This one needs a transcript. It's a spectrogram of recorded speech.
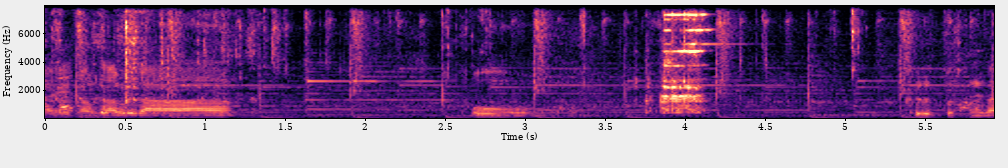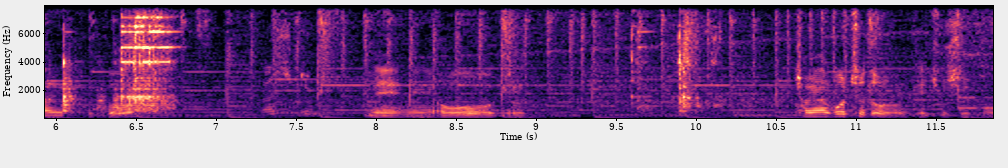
아, 예, 감사합니다. 오. 그릇도 상당히 크고. 맛있겠네. 네네. 오, 이- 청양고추도 이렇게 주시고,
